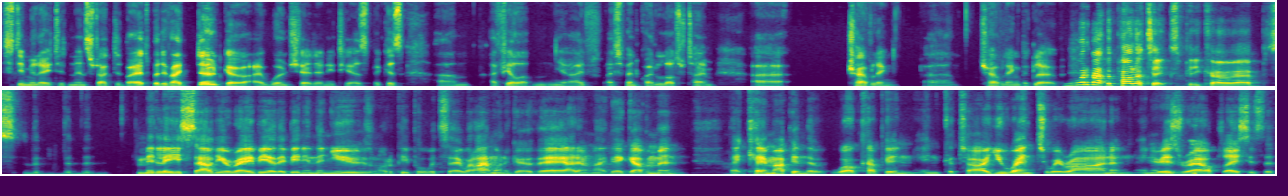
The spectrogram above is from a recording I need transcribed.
stimulated and instructed by it. But if I don't go, I won't shed any tears because um, I feel, you know, I've I've spent quite a lot of time uh, traveling uh, traveling the globe. What about the politics, Pico? Uh, the, the, the, Middle East, Saudi Arabia, they've been in the news. A lot of people would say, well, I want to go there. I don't like their government that came up in the World Cup in, in Qatar. You went to Iran and, and Israel, places that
